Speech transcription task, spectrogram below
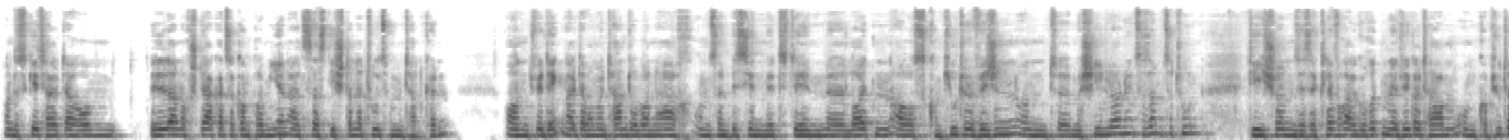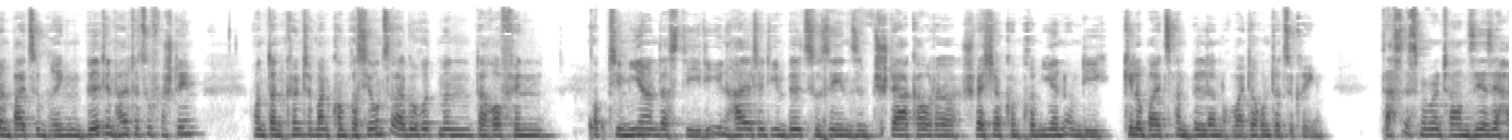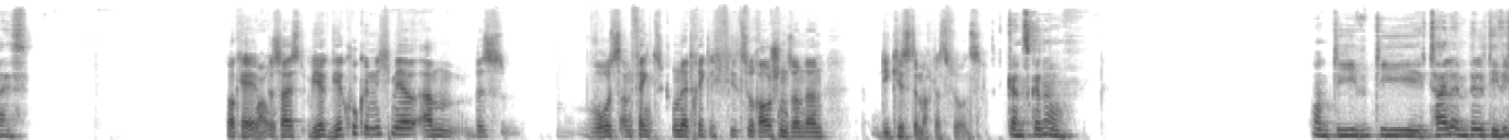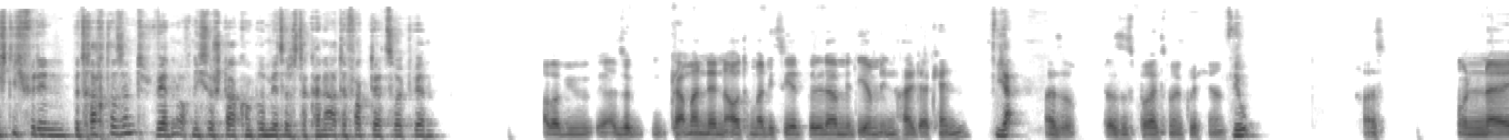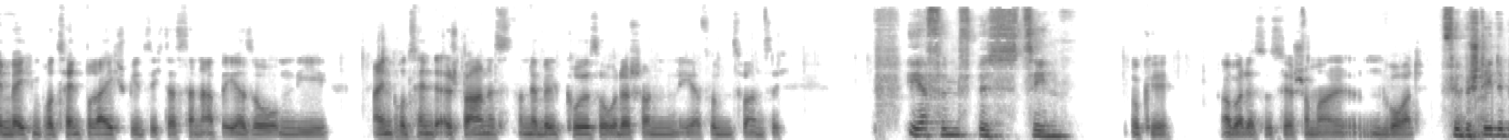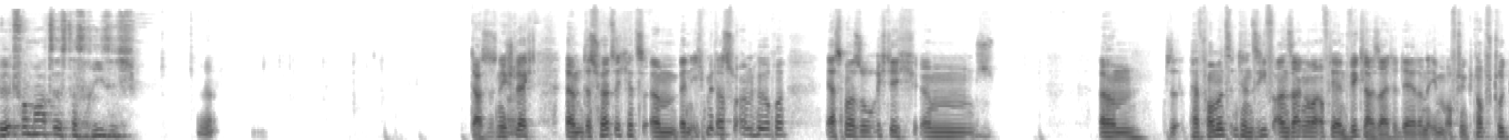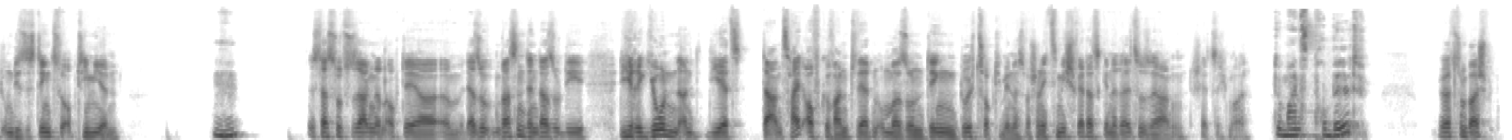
Und es geht halt darum, Bilder noch stärker zu komprimieren, als das die Standard-Tools momentan können. Und wir denken halt da momentan drüber nach, uns ein bisschen mit den äh, Leuten aus Computer Vision und äh, Machine Learning zusammenzutun, die schon sehr, sehr clevere Algorithmen entwickelt haben, um Computern beizubringen, Bildinhalte zu verstehen. Und dann könnte man Kompressionsalgorithmen daraufhin optimieren, dass die, die Inhalte, die im Bild zu sehen sind, stärker oder schwächer komprimieren, um die Kilobytes an Bildern noch weiter runterzukriegen. Das ist momentan sehr, sehr heiß. Okay, Wow. das heißt, wir, wir gucken nicht mehr ähm, bis wo es anfängt, unerträglich viel zu rauschen, sondern die Kiste macht das für uns. Ganz genau. Und die, die Teile im Bild, die wichtig für den Betrachter sind, werden auch nicht so stark komprimiert, sodass da keine Artefakte erzeugt werden. Aber wie, also kann man denn automatisiert Bilder mit ihrem Inhalt erkennen? Ja, Also, das ist bereits möglich, ja. jo. Krass. Und äh, in welchem Prozentbereich spielt sich das dann ab? Eher so um die 1% Ersparnis von der Bildgröße oder schon eher 25? Eher fünf bis zehn. Okay. Aber das ist ja schon mal ein Wort. Für bestehende Bildformate ist das riesig. Das ist nicht Ja. schlecht. Ähm, das hört sich jetzt, ähm, wenn ich mir das so anhöre, erstmal so richtig ähm, ähm, performance-intensiv an, sagen wir mal, auf der Entwicklerseite, der dann eben auf den Knopf drückt, um dieses Ding zu optimieren. Mhm. Ist das sozusagen dann auch der, ähm, also was sind denn da so die, die Regionen, an die jetzt da an Zeit aufgewandt werden, um mal so ein Ding durchzuoptimieren? Das ist wahrscheinlich ziemlich schwer, das generell zu sagen, schätze ich mal. Du meinst pro Bild? Ja, zum Beispiel.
